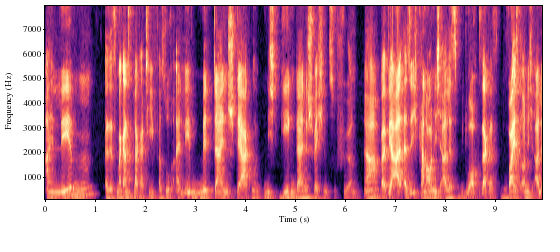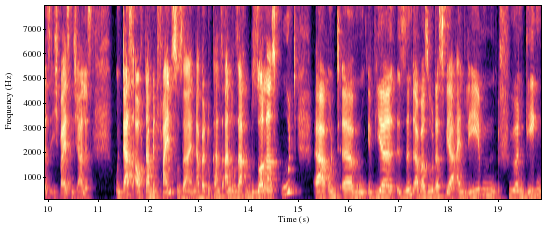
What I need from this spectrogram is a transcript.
ein Leben, also jetzt mal ganz plakativ, versuch ein Leben mit deinen Stärken und nicht gegen deine Schwächen zu führen. Ja, weil wir, also ich kann auch nicht alles, wie du auch gesagt hast, du weißt auch nicht alles, ich weiß nicht alles. Und das auch damit fein zu sein. Aber du kannst andere Sachen besonders gut. Ja, und ähm, wir sind aber so, dass wir ein Leben führen gegen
